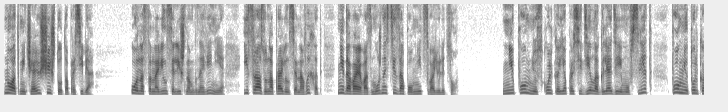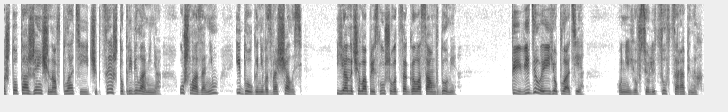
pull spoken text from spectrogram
но отмечающий что-то про себя. Он остановился лишь на мгновение и сразу направился на выход, не давая возможности запомнить свое лицо. Не помню, сколько я просидела, глядя ему вслед, помню только, что та женщина в платье и чипце, что привела меня, ушла за ним и долго не возвращалась. Я начала прислушиваться к голосам в доме. «Ты видела ее платье?» У нее все лицо в царапинах.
